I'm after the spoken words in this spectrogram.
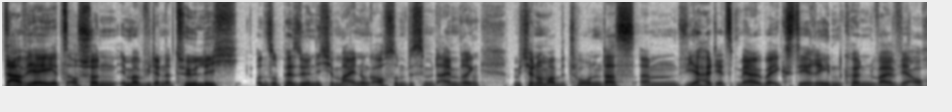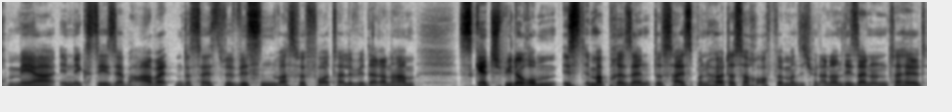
da wir ja jetzt auch schon immer wieder natürlich unsere persönliche Meinung auch so ein bisschen mit einbringen, möchte ich nochmal betonen, dass ähm, wir halt jetzt mehr über XD reden können, weil wir auch mehr in XD selber arbeiten. Das heißt, wir wissen, was für Vorteile wir daran haben. Sketch wiederum ist immer präsent. Das heißt, man hört das auch oft, wenn man sich mit anderen Designern unterhält,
